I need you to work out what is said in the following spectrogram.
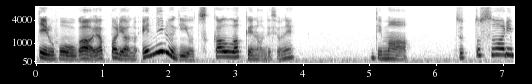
てる方がやっぱりあのエネルギーを使うわけなんですよね。でまあずっと座りっ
